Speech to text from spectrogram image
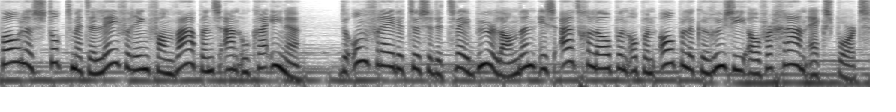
Polen stopt met de levering van wapens aan Oekraïne. De onvrede tussen de twee buurlanden is uitgelopen op een openlijke ruzie over graanexport.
